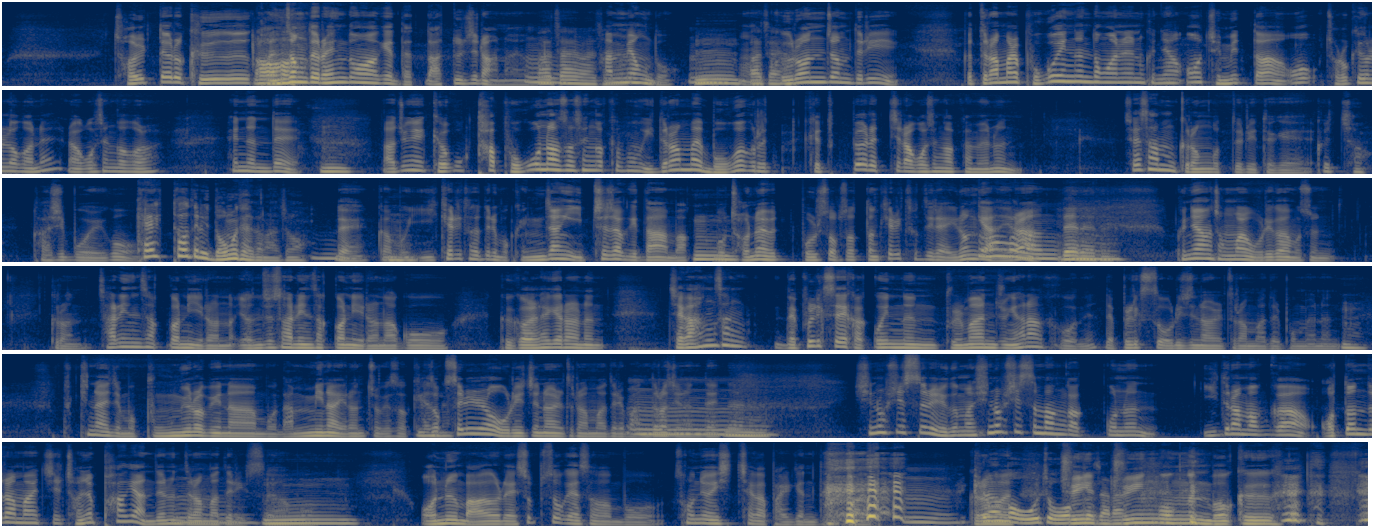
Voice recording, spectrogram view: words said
절대로 그 어. 관성대로 행동하게 놔- 놔두질 않아요. 음. 맞아요 맞아요. 한 명도. 음, 어, 맞아요. 그런 점들이 그 드라마를 보고 있는 동안에는 그냥 어 재밌다, 어 저렇게 흘러가네라고 생각을 했는데 음. 나중에 결국 다 보고 나서 생각해 보면 이 드라마에 뭐가 그렇게 특별했지라고 생각하면은 새삼 그런 것들이 되게 그렇죠. 다시 보이고 캐릭터들이 너무 대단하죠. 음. 네, 그러니까 뭐 음. 이 캐릭터들이 뭐 굉장히 입체적이다, 막뭐 음. 전에 볼 수 없었던 캐릭터들이야 이런 게 아니라 네네네. 음. 그냥 정말 우리가 무슨 그런 살인 사건이 일어나 연쇄 살인 사건이 일어나고 그걸 해결하는 제가 항상 넷플릭스에 갖고 있는 불만 중에 하나가 그거거든요. 넷플릭스 오리지널 드라마들 보면은 음. 특히나 이제 뭐 북유럽이나 뭐 남미나 이런 쪽에서 계속 네네. 스릴러 오리지널 드라마들이 만들어지는데 음. 시놉시스를 읽으면 시놉시스만 갖고는 이 드라마가 어떤 드라마일지 전혀 파악이 안 되는 음. 드라마들이 있어요. 뭐 음, 어느 마을의 숲 속에서 뭐 소녀의 시체가 발견됐다. 음. 거 그러면 5조 5억 주인. 주인공은 뭐그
